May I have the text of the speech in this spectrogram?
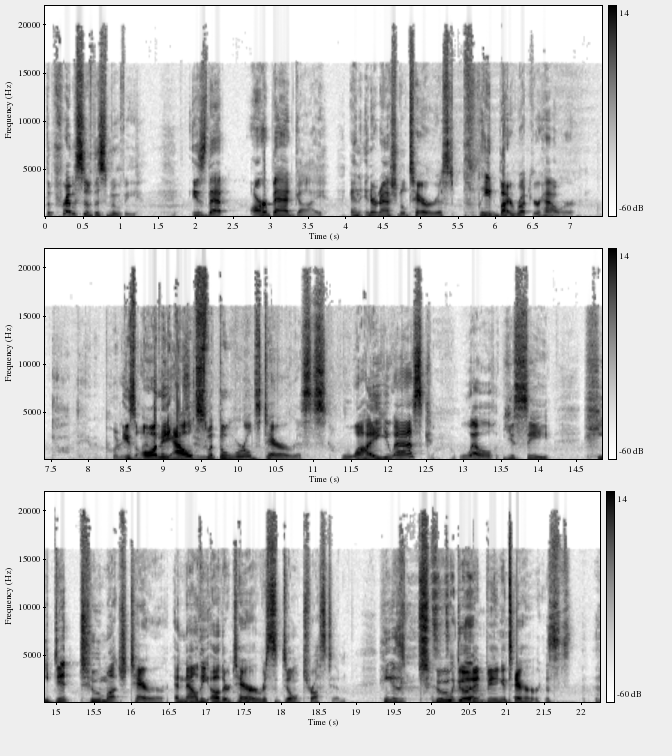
the premise of this movie is that our bad guy, an international terrorist played by Rutger Hauer, Put it is in my on the outs dude. with the world's terrorists. Why, you ask? Well, you see, he did too much terror, and now the other terrorists don't trust him. He is too like good them. at being a terrorist.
